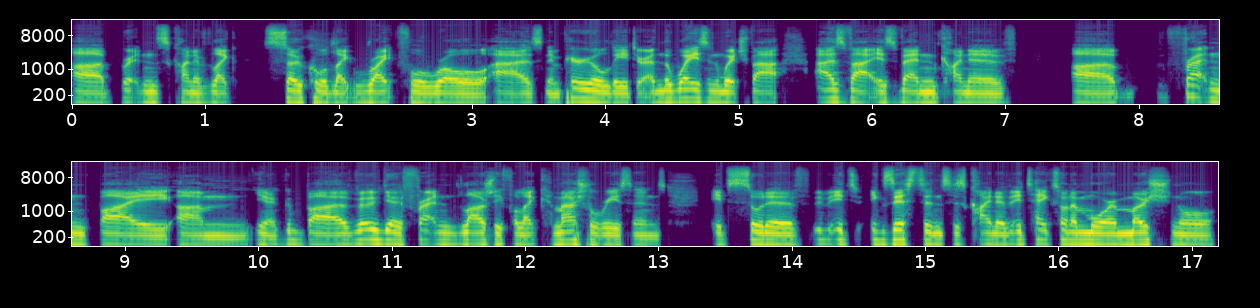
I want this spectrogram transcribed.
uh, Britain's kind of like so-called like rightful role as an imperial leader and the ways in which that as that is then kind of uh, threatened by um, you know by, you know, threatened largely for like commercial reasons it's sort of its existence is kind of it takes on a more emotional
